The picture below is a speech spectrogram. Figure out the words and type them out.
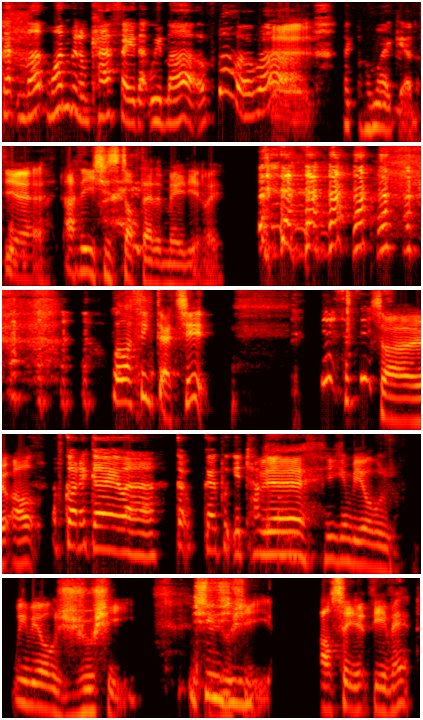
that lo- one little cafe that we love. Blah, blah. Uh, like, oh my god. yeah, I think you should stop that immediately. Well, I think that's it. yes, that's it. So I'll I've got to go. Uh, go go put your tux yeah, you can be all we will be all zhushy, on. zhushy. I'll see you at the event.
